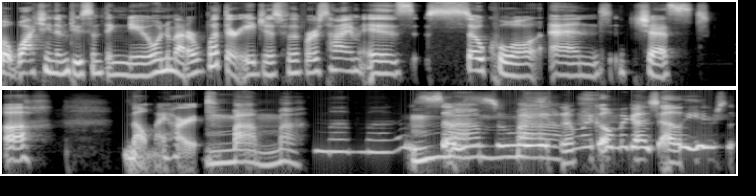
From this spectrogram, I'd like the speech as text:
But watching them do something new, no matter what their age is for the first time, is so cool and just, ugh, melt my heart. Mama. Mama, it was so Mama. sweet. And I'm like, oh my gosh, Ellie, you're so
